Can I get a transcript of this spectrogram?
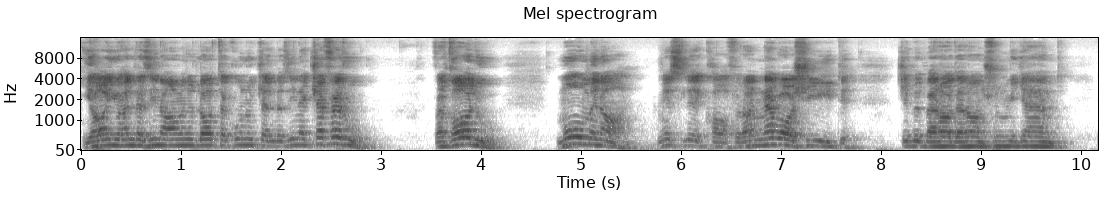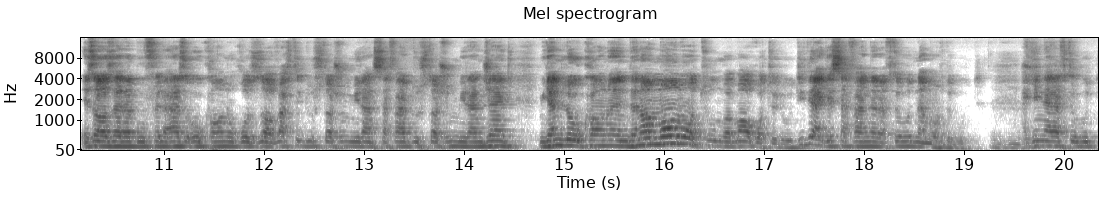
یا ایها الذین آمنوا لا تکونوا کالذین کفروا و قالوا مؤمنان مثل کافران نباشید که به برادرانشون میگند اذا ضربوا فی الارض اوکان و قضا وقتی دوستاشون میرن سفر دوستاشون میرن جنگ میگن لوکان و اندنا ما موتون و ما قتلو دیدی اگه سفر نرفته بود نمرده بود. اگه نرفته بود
